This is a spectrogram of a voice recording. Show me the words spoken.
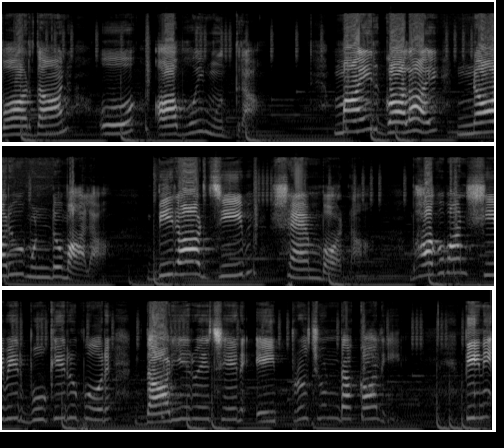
বরদান ও অভয় মুদ্রা মায়ের গলায় নরমুণ্ডমালা, বিরাট জীব শ্যামবর্ণা। ভগবান শিবের বুকের উপর দাঁড়িয়ে রয়েছেন এই প্রচণ্ডা কালী। তিনি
